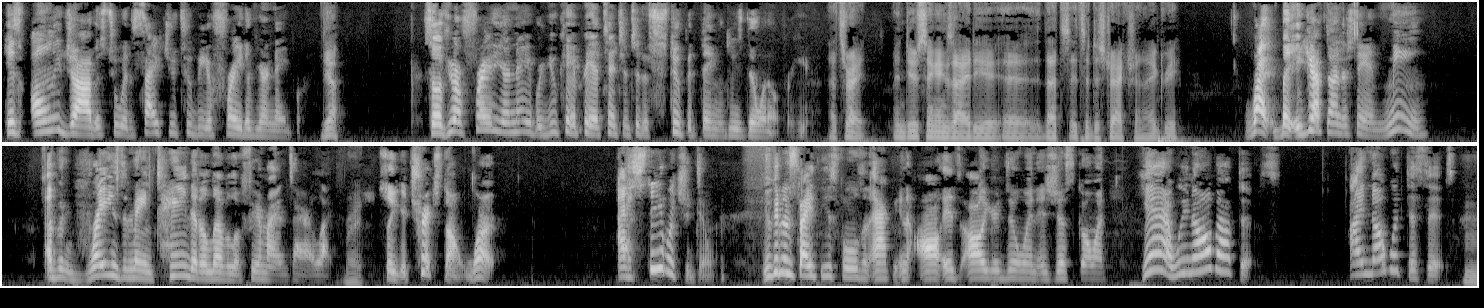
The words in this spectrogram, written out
His only job is to incite you to be afraid of your neighbor. Yeah. So if you're afraid of your neighbor, you can't pay attention to the stupid thing that he's doing over here. That's right. Inducing anxiety. Uh, that's it's a distraction. I agree. Right. But you have to understand me. I've been raised and maintained at a level of fear my entire life. Right. So your tricks don't work. I see what you're doing. You can incite these fools and act and all it's all you're doing is just going, Yeah, we know about this. I know what this is. Hmm.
